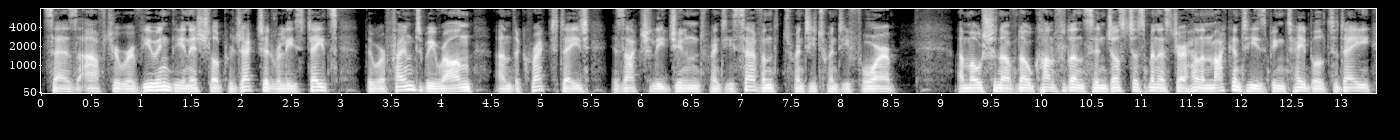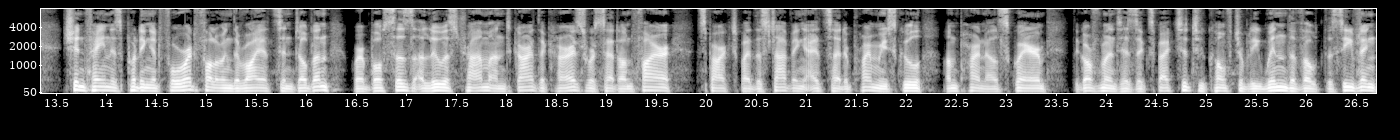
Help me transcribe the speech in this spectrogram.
says after reviewing the initial projected release dates, they were found to be wrong and the correct date is actually June 27, 2024. A motion of no confidence in Justice Minister Helen McEntee is being tabled today. Sinn Féin is putting it forward following the riots in Dublin, where buses, a Luas tram, and Garda cars were set on fire, sparked by the stabbing outside a primary school on Parnell Square. The government is expected to comfortably win the vote this evening.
